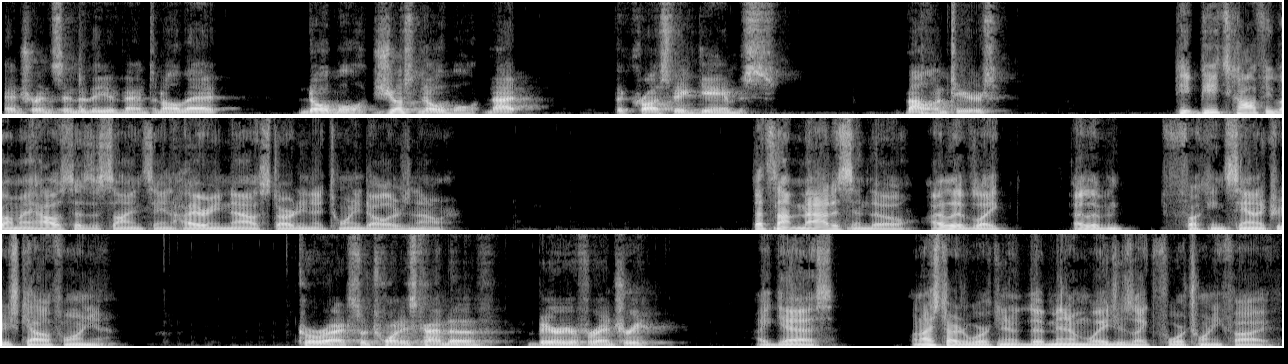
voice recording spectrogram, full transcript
entrance into the event and all that. NOBULL, just NOBULL, not the CrossFit Games volunteers. Pete, Peet's Coffee by my house has a sign saying hiring now starting at $20 an hour. That's not Madison though. I live like I live in fucking Santa Cruz, California. Correct. So 20 is kind of barrier for entry. I guess. When I started working, the minimum wage was like 425.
